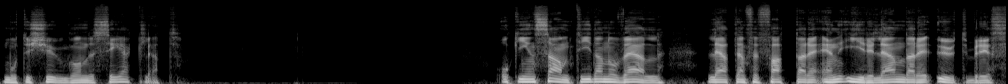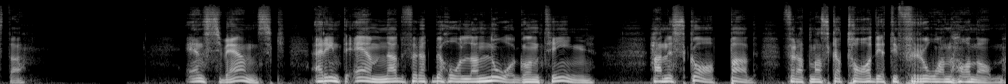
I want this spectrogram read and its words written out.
mot det tjugonde seklet. Och i en samtida novell lät en författare en irländare utbrista. En svensk är inte ämnad för att behålla någonting. Han är skapad för att man ska ta det ifrån honom.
